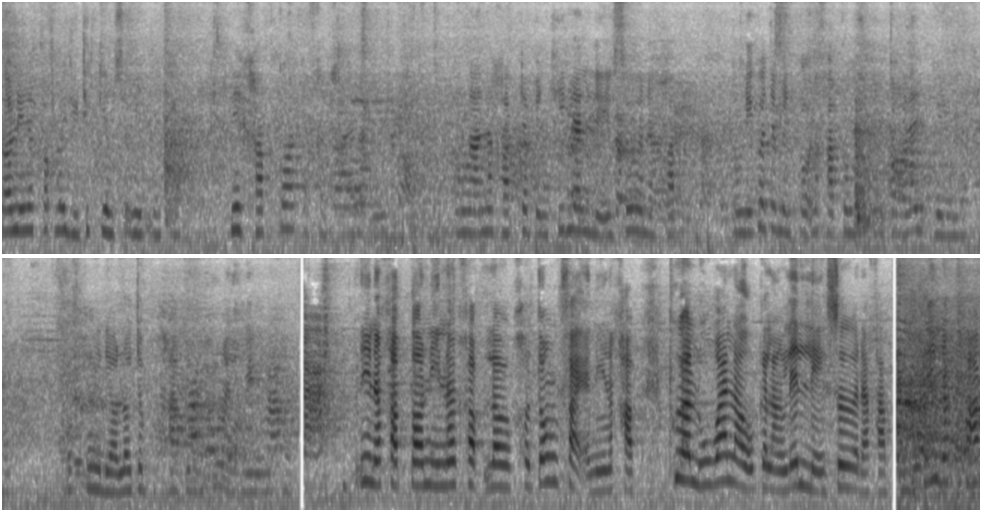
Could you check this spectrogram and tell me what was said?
ตอนนี้นะครับเราอยู่ที่เกมสวิตนะครับ นี่ครับก็จะคล้ายๆแบบนี้นะครับ ตรงนั้นนะครับจะเป็นที่เล่นเลเซอร์นะครับ ตรงนี้ก็จะเป็นโต๊ะนะครับ ตรงนี้เป็นจอเล่นเกมนะครับ โอเค เดี๋ยวเราจะพาไปดูข้างในตรงนี้นะครับนี่นะครับตอนนี้นะครับเราเขาต้องใส่อันนี้นะครับ เพื่อรู้ว่าเรากำลังเล่นเลเซอร์นะครับนี่นะครับ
